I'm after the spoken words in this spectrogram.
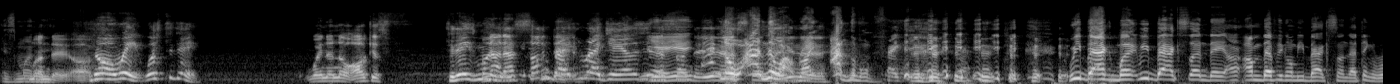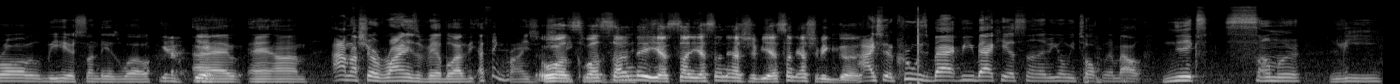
It's Monday. Monday. Oh. No, wait. What's today? Wait, no, no. August. Today's Monday. No, that's Sunday. Right, you're right, JL. It's- Yeah, yeah, Sunday, I yeah, know, I know, Sunday, I'm right. I know. I'm Right we back, but we back Sunday. I, I'm definitely gonna be back Sunday. I think Raw will be here Sunday as well. Yeah, yeah. Uh, and um, I'm not sure if Ryan is available. I, thi- I think Ryan's. should Well, cool well, Sunday. Yeah, Sunday. Yeah, Sunday. I should be. Yeah, Sunday. I should be good. All right, so the crew is back. We back here Sunday. We're gonna be talking about Knicks summer league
